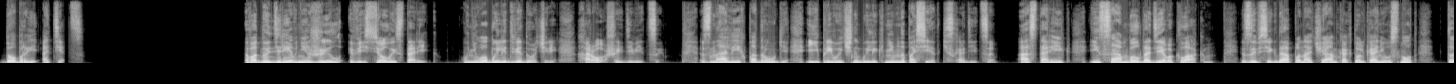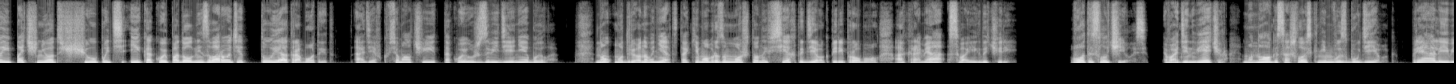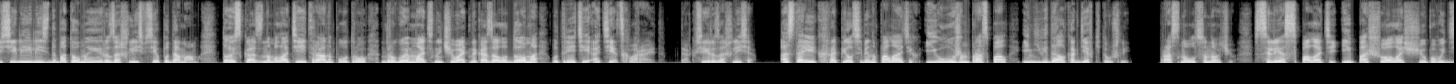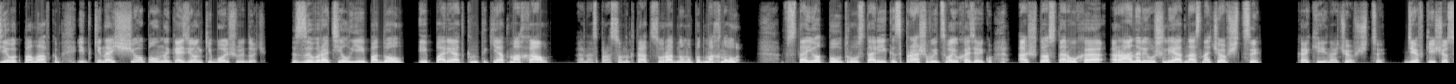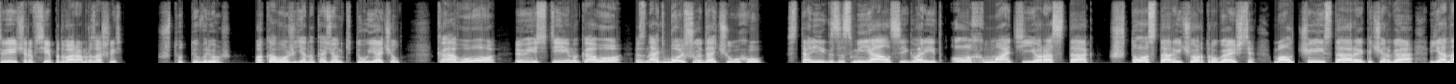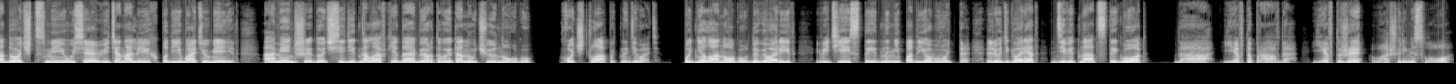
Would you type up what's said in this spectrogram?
Добрый отец. В одной деревне жил веселый старик. У него были две дочери, хорошие девицы. Знали их подруги и привычны были к ним на поседки сходиться. А старик и сам был до девок лаком. Завсегда по ночам, как только они уснут, то и почнет щупать, и какой подол не заворотит, ту и отработает. А девка все молчит, такое уж заведение было. Ну, мудреного нет, таким образом, может, он и всех-то девок перепробовал, окромя своих дочерей. Вот и случилось. В один вечер много сошлось к ним в избу девок. Пряли и веселились, да потом и разошлись все по домам. То и сказано молотить рано поутру, другой мать ночевать наказала дома, у третьей отец хворает. Так все и разошлись. А старик храпел себе на палатях, и ужин проспал, и не видал, как девки-то ушли. Проснулся ночью, слез с палати и пошел ощупывать девок по лавкам, и таки нащупал на казенке большую дочь. Заворотил ей подол и порядком-таки отмахал. Она с просунок-то отцу родному подмахнула. Встает поутру старик и спрашивает свою хозяйку, «А что, старуха, рано ли ушли от нас ночевщицы?» «Какие ночевщицы? Девки еще с вечера все по дворам разошлись». «Что ты врешь? А кого же я на казенке-то уячил?» «Кого? Вести мы кого? Знать большую дочуху!» Старик засмеялся и говорит, «Ох, мать ее, раз так! Что, старый черт, ругаешься? Молчи, старая кочерга, я на дочь смеюся, ведь она лих подъебать умеет. А меньшая дочь сидит на лавке да обертывает анучую ногу. Хочет лапать надевать. Подняла ногу, да говорит, ведь ей стыдно не подъебывать-то. Люди говорят, девятнадцатый год. Да, Ев-то правда. Ев-то же ваше ремесло.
